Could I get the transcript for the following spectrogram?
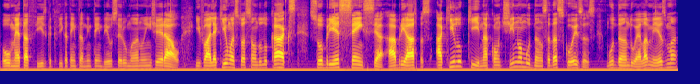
ou metafísica que fica tentando entender o ser humano em geral. E vale aqui uma situação do Lukács sobre essência, abre aspas, aquilo que na contínua mudança das coisas, mudando ela mesma,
